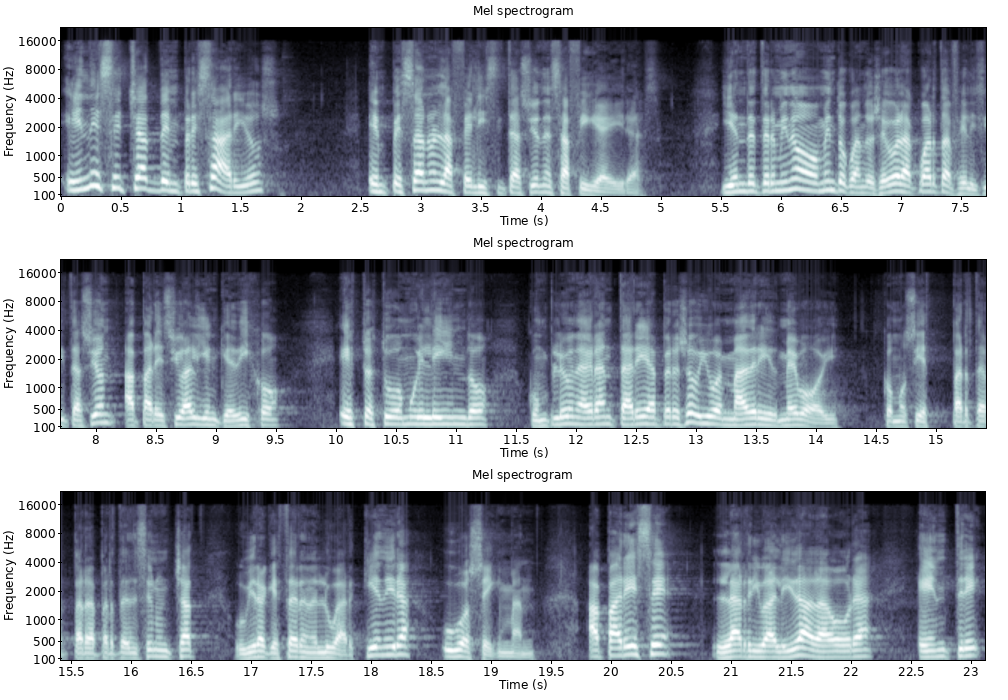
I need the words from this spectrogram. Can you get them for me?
En ese chat de empresarios empezaron las felicitaciones a Figueiras. Y en determinado momento, cuando llegó la cuarta felicitación, apareció alguien que dijo, esto estuvo muy lindo, cumplió una gran tarea, pero yo vivo en Madrid, me voy. Como si para pertenecer a un chat hubiera que estar en el lugar. ¿Quién era? Hugo Sigman. Aparece la rivalidad ahora entre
